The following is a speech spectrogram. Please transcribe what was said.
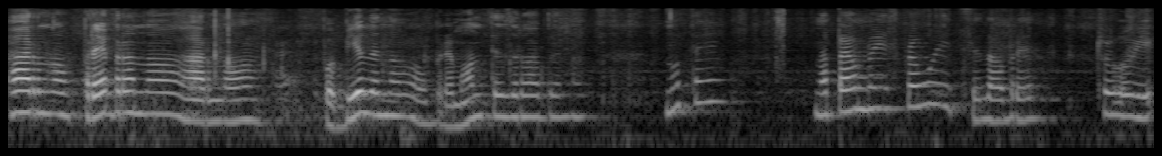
гарно, прибрано, гарно побілено, ремонти зроблено. Ну та й, напевно, і справується добре чоловік.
